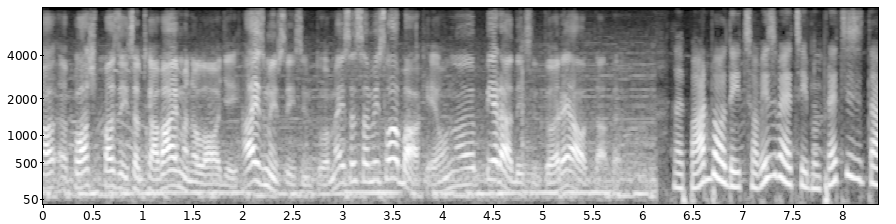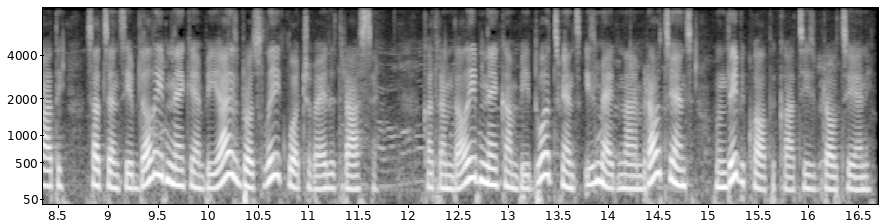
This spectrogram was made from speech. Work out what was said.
pa, plaši pazīstams kā vaimanoloģija. Aizmirsīsim to. Mēs esam vislabākie un e, pierādīsim to realitātē. Lai pārbaudītu savu izvēcību un precizitāti, sacensību dalībniekiem bija jāizbrauc līkloča veida trase. Katram dalībniekam bija dots viens izmēģinājuma brauciens un divi kvalifikācijas braucieni.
